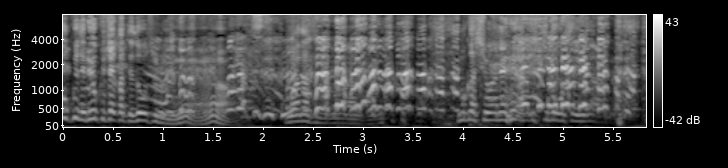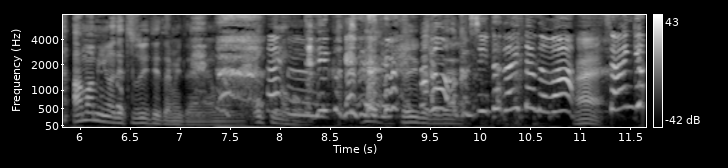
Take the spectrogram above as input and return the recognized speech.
奥で緑茶買ってどうするのね。まだ続く。昔はね、一番遅いが、奄美まで続いてたみたいな、もう奥の方。ということで、今日お越しいただいたのは、はい産業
